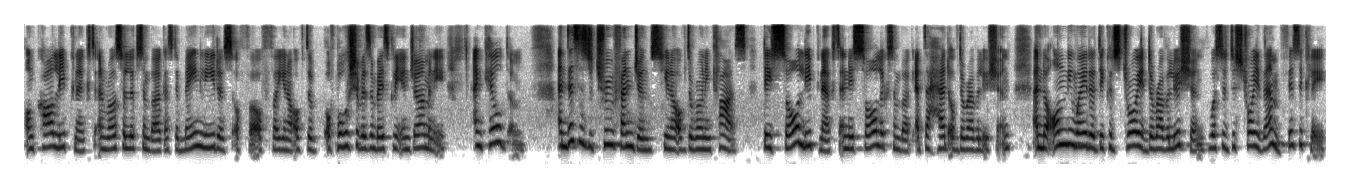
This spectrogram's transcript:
on Karl Liebknecht and Rosa Luxemburg as the main leaders of, of uh, you know, of the of Bolshevism, basically in Germany, and killed them. And this is the true vengeance, you know, of the ruling class. They saw Liebknecht and they saw Luxemburg at the head of the revolution. And the only way that they could destroy the revolution was to destroy them physically.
